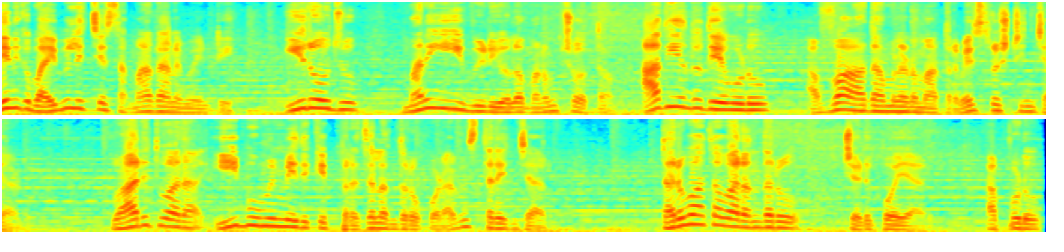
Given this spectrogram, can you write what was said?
దీనికి బైబిల్ ఇచ్చే సమాధానం ఏంటి ఈరోజు మరి ఈ వీడియోలో మనం చూద్దాం. ఆది ఎందు దేవుడు అవ్వ ఆదాములను మాత్రమే సృష్టించాడు. వారి ద్వారా ఈ భూమి మీదకి ప్రజలందరూ కూడా విస్తరించారు. తరువాత వారందరూ చెడిపోయారు. అప్పుడు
